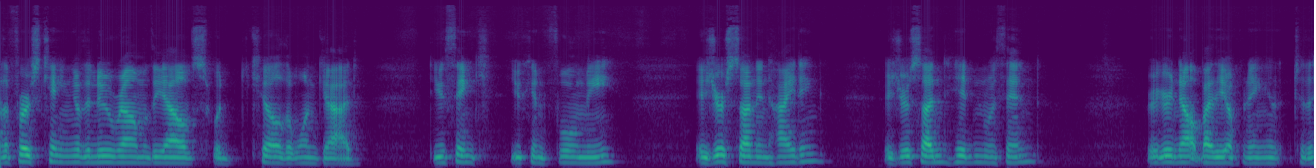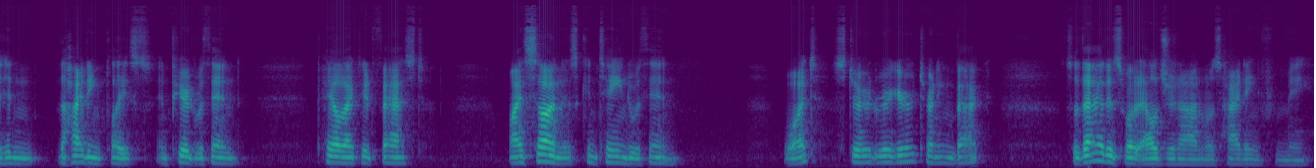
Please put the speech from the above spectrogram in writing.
the first king of the new realm of the elves would kill the one god. Do you think you can fool me? Is your son in hiding? Is your son hidden within? Rigger knelt by the opening to the hidden the hiding place and peered within. Pale acted fast. My son is contained within. What? stirred Rigger, turning back. So that is what Algernon was hiding from me.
